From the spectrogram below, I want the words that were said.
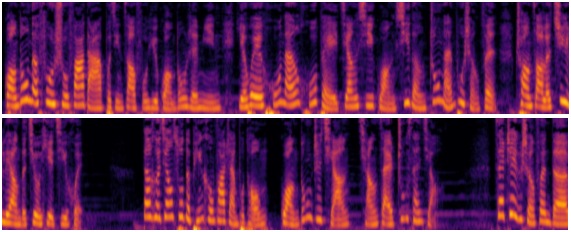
广东的富庶发达不仅造福于广东人民，也为湖南、湖北、江西、广西等中南部省份创造了巨量的就业机会。但和江苏的平衡发展不同，广东之强强在珠三角，在这个省份的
